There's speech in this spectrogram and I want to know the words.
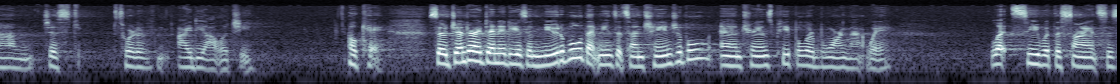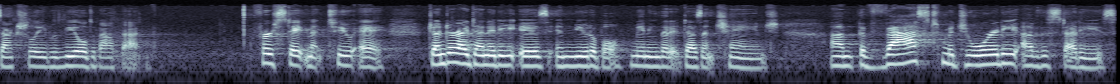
um, just sort of ideology. Okay, so gender identity is immutable, that means it's unchangeable, and trans people are born that way. Let's see what the science has actually revealed about that. First statement 2a gender identity is immutable, meaning that it doesn't change. Um, the vast majority of the studies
